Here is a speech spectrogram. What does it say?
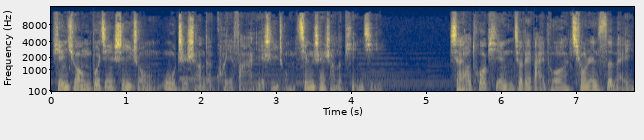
贫穷不仅是一种物质上的匮乏，也是一种精神上的贫瘠。想要脱贫，就得摆脱穷人思维；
